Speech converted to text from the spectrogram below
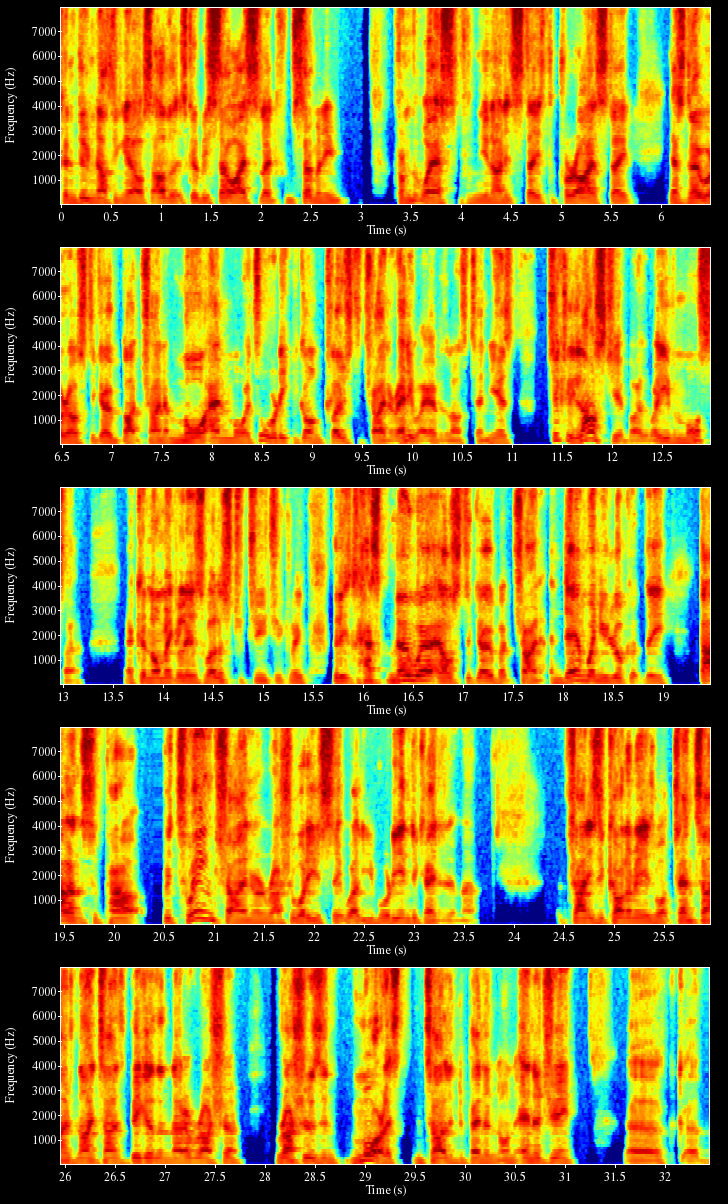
can do nothing else other. It's going to be so isolated from so many, from the West, from the United States, the pariah state. There's nowhere else to go but China. More and more. It's already gone close to China anyway over the last 10 years, particularly last year, by the way, even more so. economically as well as strategically, that it has nowhere else to go but China. And then when you look at the balance of power between China and Russia, what do you see? Well, you've already indicated it, Matt. The Chinese economy is what, 10 times, nine times bigger than that of Russia. Russia is in, more or less entirely dependent on energy, uh, uh,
